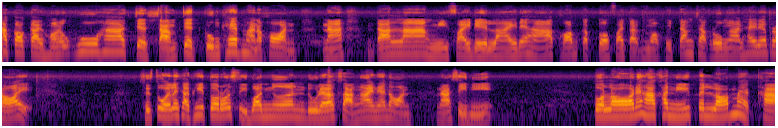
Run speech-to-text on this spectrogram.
5กไก่ฮอนฮู้5737 กรุงเทพมหานครนะด้านล่างมีไฟเดย์ไลท์นะคะพร้อมกับตัวไฟตัดหมอกติดตั้งจากโรงงานให้เรียบร้อย สวยๆเลยค่ะพี่ตัวรถสีบอลเงิน ดูแลรักษาง่ายแน่นอนนะสีนี้ ตัวล้อนะคะคันนี้เป็นล้อแม็กค่ะ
